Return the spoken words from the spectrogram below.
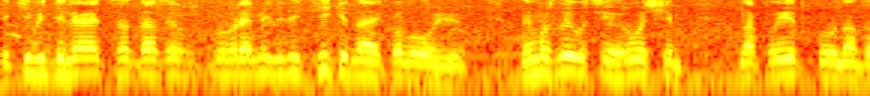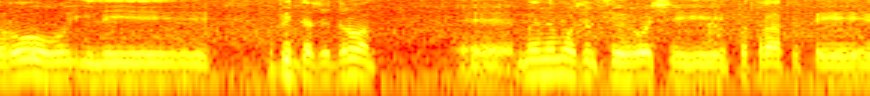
які виділяються навіть во время війни тільки на екологію. Неможливо ці гроші на плитку, на дорогу або купити навіть дрон. Е, Ми не можемо ці гроші потратити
